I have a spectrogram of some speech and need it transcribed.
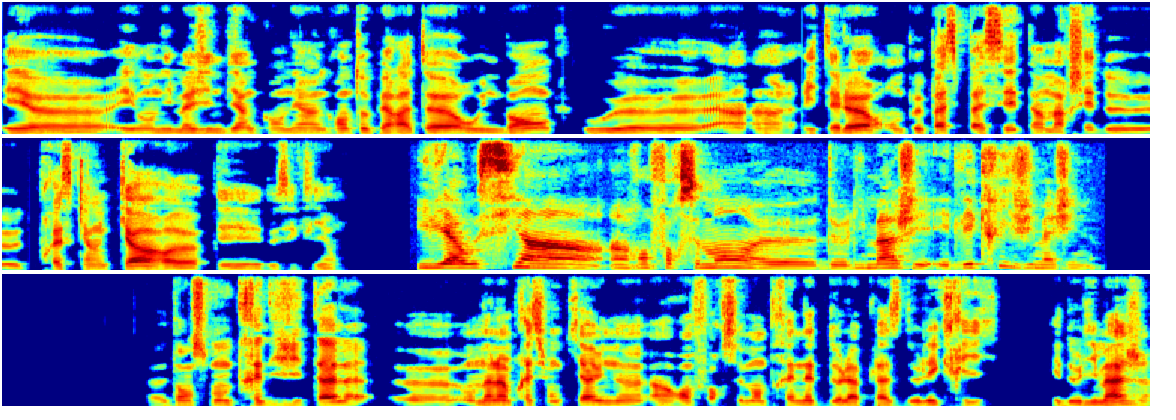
Et, on imagine bien qu'on est un grand opérateur ou une banque ou un, retailer, on ne peut pas se passer d'un marché de presque un quart de ses clients. Il y a aussi un, renforcement de l'image et, de l'écrit, j'imagine. Dans ce monde très digital, on a l'impression qu'il y a un renforcement très net de la place de l'écrit et de l'image.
